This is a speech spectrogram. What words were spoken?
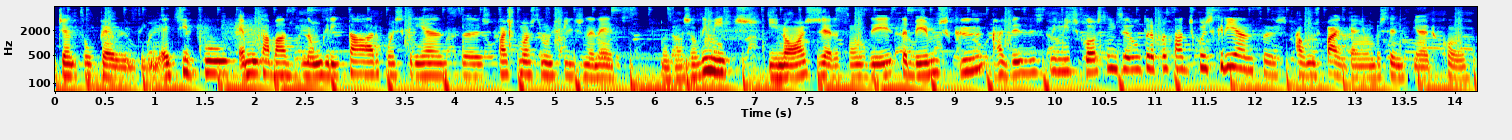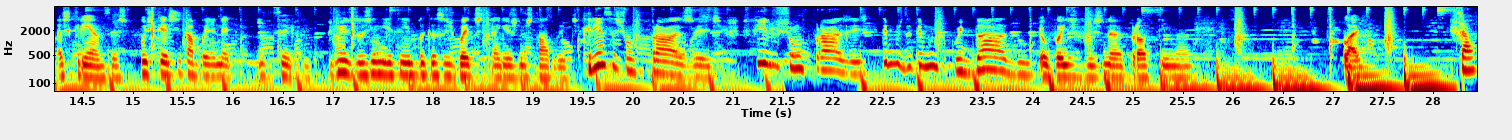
gentle parenting? É tipo, é muito à base de não gritar com as crianças, pais que mostram os filhos na net. Mas haja limites. E nós, geração Z, sabemos que às vezes estes limites gostam de ser ultrapassados com as crianças. Alguns pais ganham bastante dinheiro com as crianças, depois crescem e bem na net. Exactly. Os miúdos hoje em dia têm aplicações bem estranhas nos tablets. Crianças são frágeis, filhos são frágeis, temos de ter muito cuidado. Eu vejo-vos na próxima live. Tchau.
